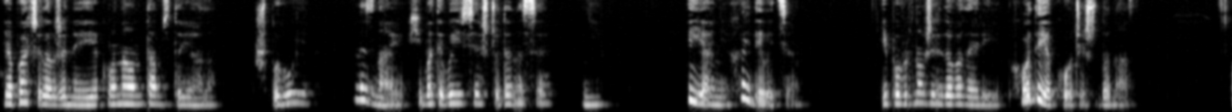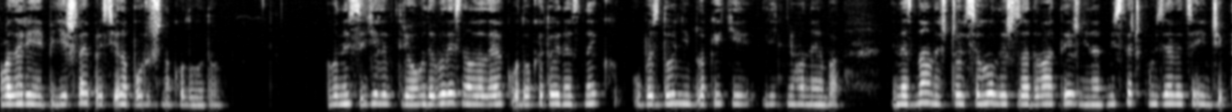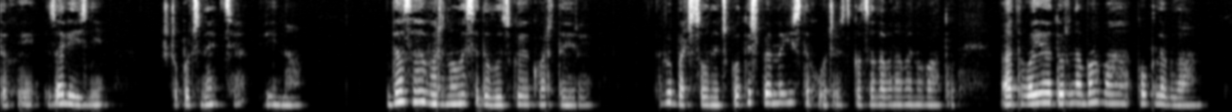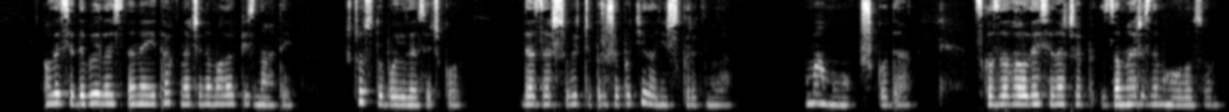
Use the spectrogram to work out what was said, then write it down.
Я бачила вже неї, як вона он там стояла. Шпигує? Не знаю. Хіба ти боїшся, що донесе? Ні. І я ні, хай дивиться. І, повернувшись до Валерії, ходи, як хочеш, до нас. Валерія підійшла і присіла поруч на колоду. Вони сиділи втрьох, дивились на лелеку, доки той не зник у бездонній блакиті літнього неба, і не знали, що всього лиш за два тижні над містечком з'являться інші птахи, залізні, що почнеться війна. Даза вернулася до Луцької квартири. Вибач, сонечко, ти ж, певно, їсти хочеш, сказала вона винувато, а твоя дурна баба попливла. Олеся дивилась на неї так, наче не могла впізнати. Що з тобою, Лесечко? Даза швидше прошепотіла, ніж скрикнула. Мамо, шкода, сказала Олеся, наче б замерзним голосом.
